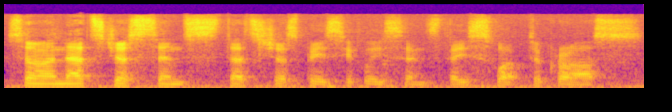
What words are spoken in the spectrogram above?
So, and that's just since that's just basically since they swept across,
